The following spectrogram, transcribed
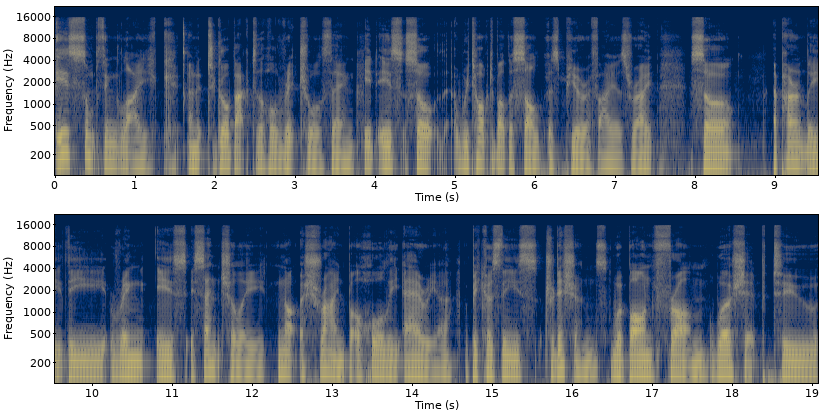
is something like, and to go back to the whole ritual thing, it is so. We talked about the salt as purifiers, right? So apparently, the ring is essentially not a shrine but a holy area because these traditions were born from worship to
